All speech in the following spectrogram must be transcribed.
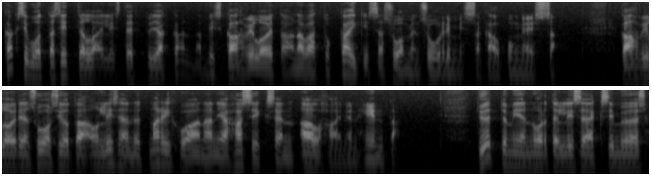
Kaksi vuotta sitten laillistettuja kannabiskahviloita on avattu kaikissa Suomen suurimmissa kaupungeissa. Kahviloiden suosiota on lisännyt marihuanan ja hasiksen alhainen hinta. Työttömien nuorten lisäksi myös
